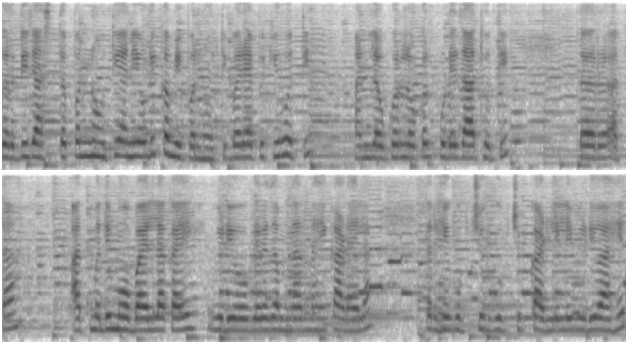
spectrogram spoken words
गर्दी जास्त पण नव्हती आणि एवढी कमी पण नव्हती. बऱ्यापैकी होती आणि लवकर लवकर पुढे जात होती. तर आता आतमध्ये मोबाईलला काही व्हिडिओ वगैरे जमणार नाही काढायला. तर हे गुपचूप गुपचूप काढलेले व्हिडिओ आहेत.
